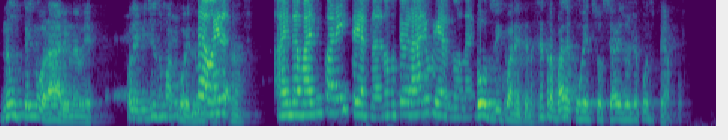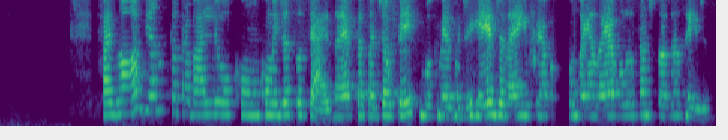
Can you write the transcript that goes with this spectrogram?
não tem horário, né, Lê? Falei, me diz uma coisa. Não, ainda. Ah. Ainda mais em quarentena, não tem horário mesmo, né? Todos em quarentena. Você trabalha com redes sociais hoje há quanto tempo? Faz nove anos que eu trabalho com, com mídias sociais. Na época só tinha o Facebook mesmo de rede, né? E fui acompanhando a evolução de todas as redes.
